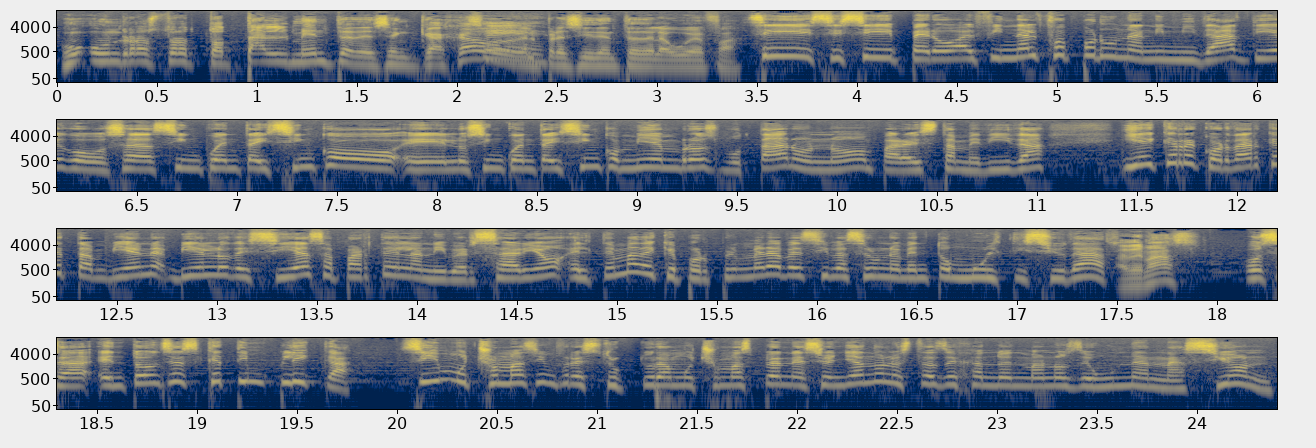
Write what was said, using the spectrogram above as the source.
un, rostro totalmente desencajado del presidente de la UEFA. Sí, sí, sí, pero al final fue por unanimidad, Diego. O sea, 55, eh, los 55 miembros votaron, ¿no? Para esta medida. Y hay que recordar que también, bien lo decías, aparte del aniversario, el tema de que por primera vez iba a ser un evento multiciudad. Además. O sea, entonces, ¿qué te implica? Sí, mucho más infraestructura, mucho más planeación. Ya no lo estás dejando en manos de una nación,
